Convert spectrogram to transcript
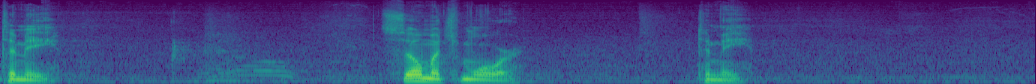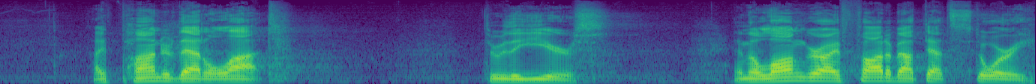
to me. So much more to me. I've pondered that a lot through the years. And the longer I've thought about that story,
